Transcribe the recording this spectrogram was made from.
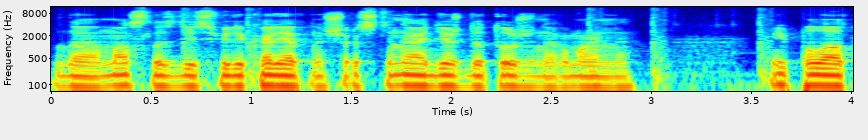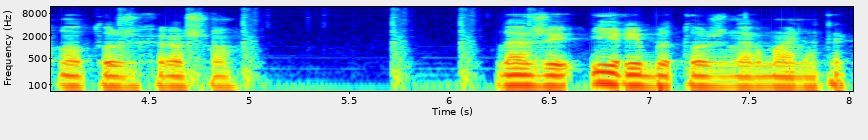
Да, масло здесь великолепно. Шерстяная одежда тоже нормально. И полотно тоже хорошо. Даже и рыба тоже нормально так.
